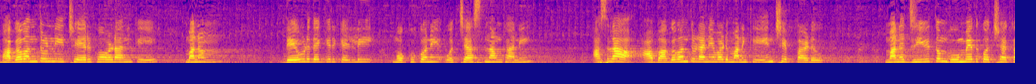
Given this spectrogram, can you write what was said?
భగవంతుణ్ణి చేరుకోవడానికి మనం దేవుడి దగ్గరికి వెళ్ళి మొక్కుకొని వచ్చేస్తున్నాం కానీ అసలు ఆ- భగవంతుడు అనేవాడు మనకి ఏం చెప్పాడు? మన జీవితం భూమి మీదకి వచ్చాక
